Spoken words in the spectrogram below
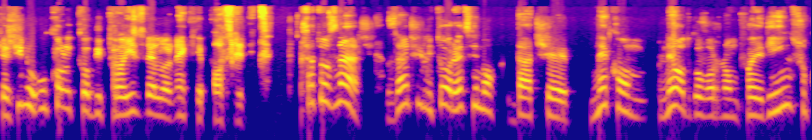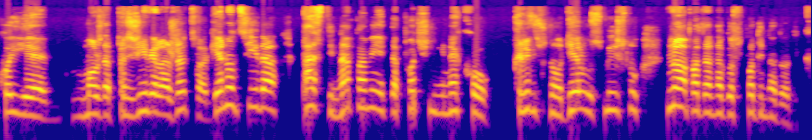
težinu ukoliko bi proizvelo neke posljedice. Šta to znači? Znači li to recimo da će nekom neodgovornom pojedincu koji je možda preživjela žrtva genocida pasti na pamet da počne neko krivično dijelo u smislu napada na gospodina Dodika.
